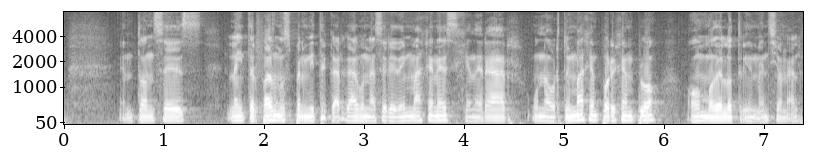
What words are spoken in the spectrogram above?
Entonces, la interfaz nos permite cargar una serie de imágenes, generar una ortoimagen, por ejemplo, o un modelo tridimensional.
